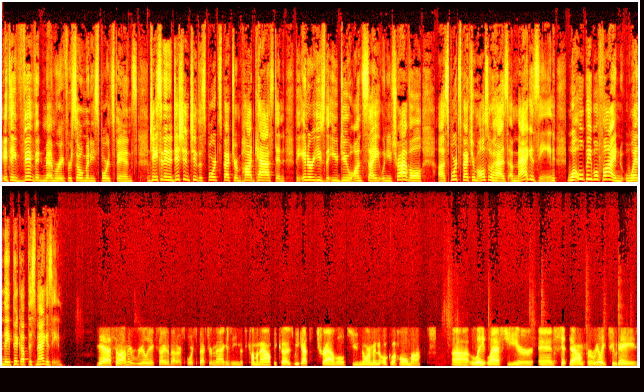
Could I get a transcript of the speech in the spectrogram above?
it's a vivid memory for so many sports fans. Jason, in addition to the Sports Spectrum podcast and the interviews that you do on site when you travel, uh, Sports Spectrum also has a magazine. What will people find when they pick up this magazine? Yeah, so I'm really excited about our Sports Spectrum magazine that's coming out because we got to travel to Norman, Oklahoma uh, late last year and sit down for really two days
